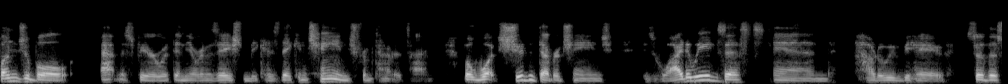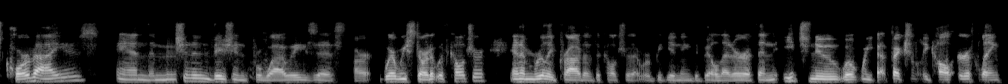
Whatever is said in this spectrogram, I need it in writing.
fungible atmosphere within the organization because they can change from time to time. But what shouldn't ever change is why do we exist and how do we behave? So those core values and the mission and vision for why we exist are where we started with culture. And I'm really proud of the culture that we're beginning to build at Oerth. And each new, what we affectionately call Earthling,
